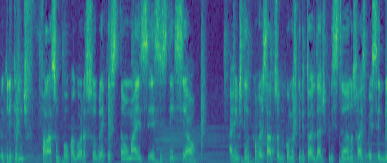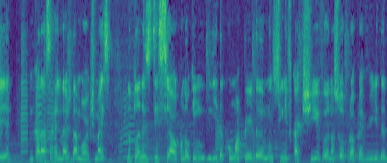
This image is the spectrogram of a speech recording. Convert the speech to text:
eu queria que a gente falasse um pouco agora sobre a questão mais existencial a gente tem conversado sobre como a espiritualidade cristã nos faz perceber, encarar essa realidade da morte. Mas no plano existencial, quando alguém lida com uma perda muito significativa na sua própria vida,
